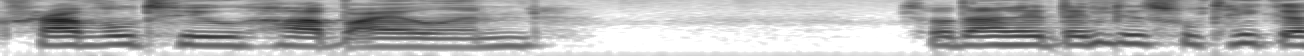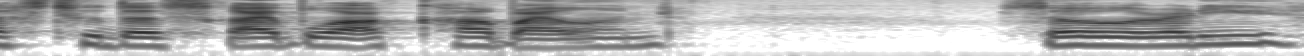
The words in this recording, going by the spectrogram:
travel to Hub Island. So that, I think this will take us to the Skyblock Hub Island. So ready,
